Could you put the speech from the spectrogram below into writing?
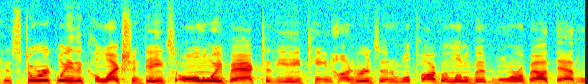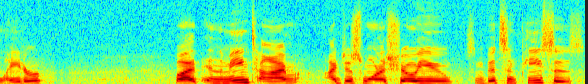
historically, the collection dates all the way back to the 1800s, and we'll talk a little bit more about that later. But in the meantime, I just want to show you some bits and pieces,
